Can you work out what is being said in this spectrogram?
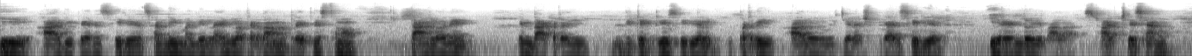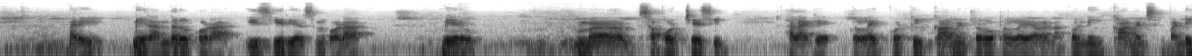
ఈ ఆగిపోయిన సీరియల్స్ అన్నీ మళ్ళీ లైన్లో పెడదామని ప్రయత్నిస్తున్నాం. దానిలోనే ఇందాకటి డిటెక్టివ్ సీరియల్ ఇప్పటిది ఆలూరు విజయలక్ష్మి గారి సీరియల్. ఈ రెండు ఇవాళ స్టార్ట్ చేశాను. మరి మీరందరూ కూడా ఈ సీరియల్స్ని కూడా మీరు సపోర్ట్ చేసి అలాగే లైక్ కొట్టి కామెంట్ల రూపంలో ఏమైనా కొన్ని కామెంట్స్ ఇవ్వండి.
